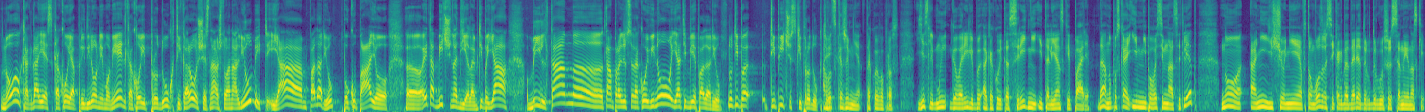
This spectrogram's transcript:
Но когда есть какой определенный момент, какой продукт и хороший, знаю, что она любит, я подарю, покупаю. Э, Это обычно делаем. Типа, я был там, э, там продается такое вино, я тебе подарю. Ну, типа, типический продукт. А вот скажи мне такой вопрос. Если бы мы говорили бы о какой-то средней итальянской паре, да, ну пускай им не по 18 лет, но они еще не в том возрасте, когда дарят друг другу шерстяные носки.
